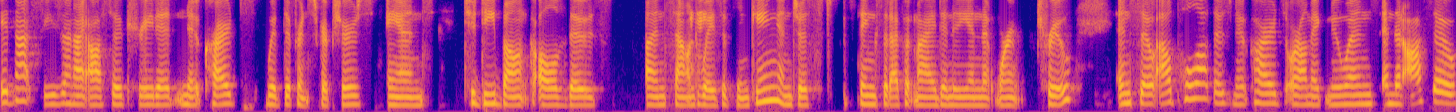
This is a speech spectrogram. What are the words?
in that season, I also created note cards with different scriptures and to debunk all of those unsound ways of thinking and just things that I put my identity in that weren't true. And so I'll pull out those note cards or I'll make new ones. And then also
